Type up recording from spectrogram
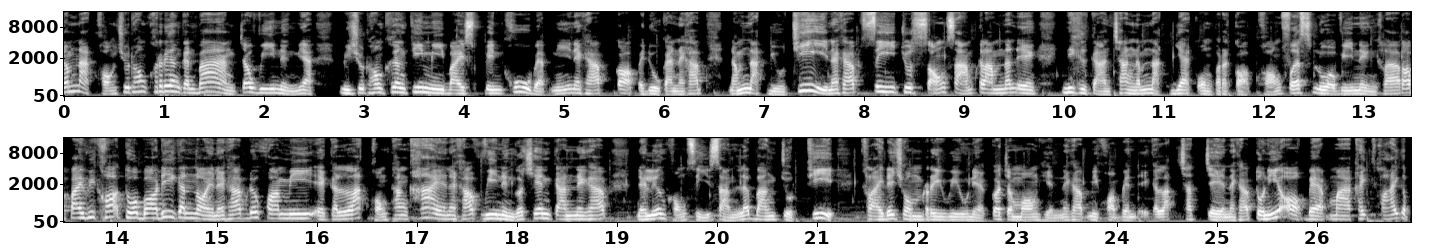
น้ำหนักของชุดห้องเครื่องกันบ้าง เจ้า V1 เนี่ยมีชุดห้องเครื่องที่มีใบสปินคู่แบบนี้นะครับก็ไปดูกันนะครับน้ำหนักอยู่ที่นะครับ 4.23 กรัมนั่นเอง นี่คือการชั่งน้ำหนักแยกองค์ประกอบของ First Lure V1 ครับต่อไปวิเคราะห์ตัวบอดี้กันหน่อยนะครับด้วยความมีเอกลักษณ์ของทางค่ายนะครับ V1 ก็เช่นกันนะครับในเรื่องของสีสันและบางจุดที่ใครได้ชมรีวิวเนี่ยก็จะมองเห็นนะครับมีความเป็นเอกลักษณ์ชัดเจนนะครับตัวนี้ออกแบบมาคล้ายๆกับ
